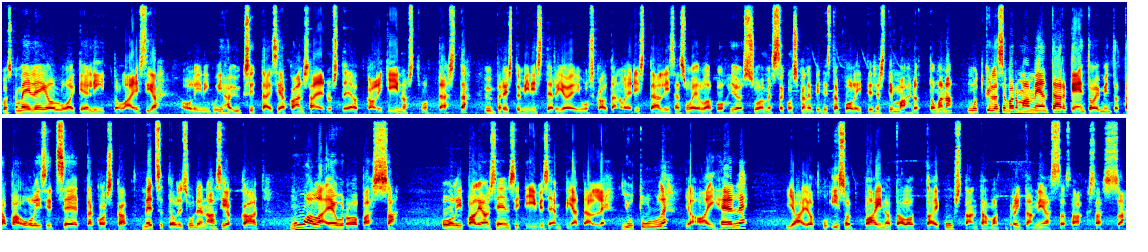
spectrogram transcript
koska meillä ei ollut oikein liittolaisia. Oli niin kuin ihan yksittäisiä kansanedustajia, jotka oli kiinnostunut tästä. Ympäristöministeriö ei uskaltanut edistää lisäsuojelua Pohjois-Suomessa, koska ne piti sitä poliittisesti mahdottomana. Mutta kyllä se varmaan meidän tärkein toimintatapa oli sit se, että koska metsäteollisuuden asiakkaat muualla Euroopassa oli paljon sensitiivisempia tälle jutulle ja aiheelle, ja jotkut isot painotalot tai kustantamot Britanniassa, Saksassa,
